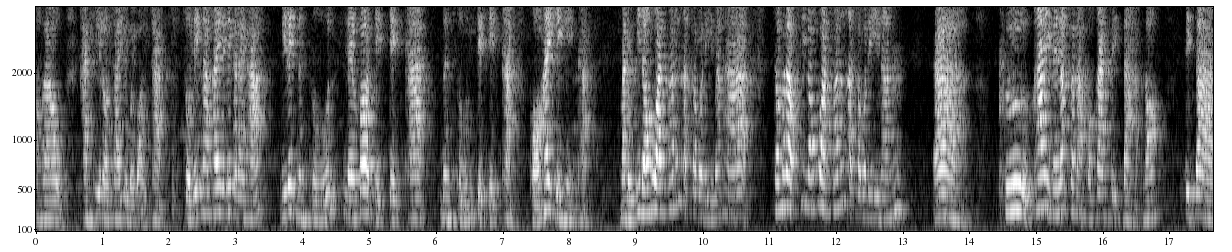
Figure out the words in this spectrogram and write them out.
ของเรา คันที่เราใช้อยู่บ่อยๆ ค่ะ ส่วนเลขหน้าไพ่เลขอะไรคะ มีเลข 10 แล้วก็ 77 ค่ะ 1077 ค่ะ ขอให้เฮงๆค่ะ มาดูพี่น้องวันพฤหัสบดีบ้างค่ะสำหรับพี่น้องวันพฤหัสบดีนั้น อ่า คือไพ่ในลักษณะของการติดดาบเนาะ ติดดาบ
